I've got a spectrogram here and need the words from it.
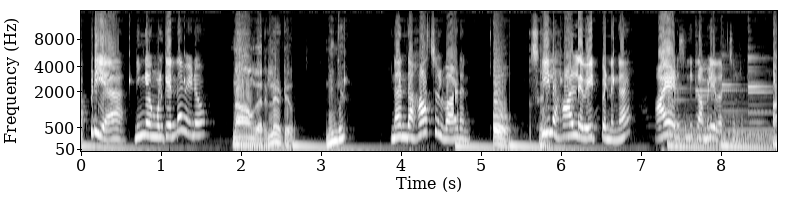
அப்படியா? நீங்க உங்களுக்கு என்ன வேணும்? நான் அவங்க ரிலேட்டிவ் நீங்க நான் இந்த ஹாஸ்டல் வார்டன். ஓ சரி. கீழே ஹால்ல வெயிட் பண்ணுங்க. ஆயாட சொல்லி கமலி வர சொல்லுங்க ஆ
